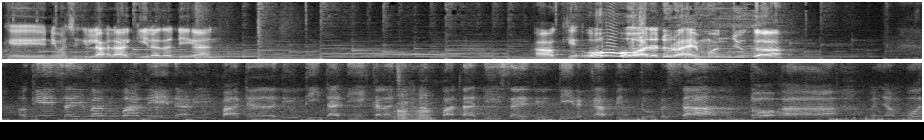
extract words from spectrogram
Okey, ni masih gelap lagi lah tadi kan. Okey. Oh, ada Doraemon juga. Okey, saya baru balik daripada duty tadi. Kalau cikgu uh -huh. nampak tadi, saya duty dekat pintu besar untuk uh, menyambut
